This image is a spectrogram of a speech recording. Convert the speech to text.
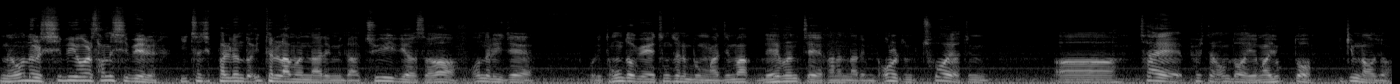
네, 오늘 12월 30일 2018년도 이틀 남은 날입니다. 주일이어서 오늘 이제 우리 동도교회 청소년부 마지막 네 번째 가는 날입니다. 오늘 좀 추워요. 지금 어, 차에 표시된 온도가 영하 6도 입김 나오죠.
